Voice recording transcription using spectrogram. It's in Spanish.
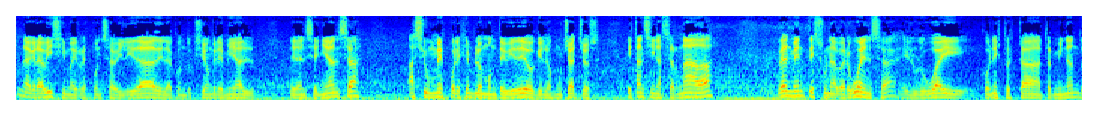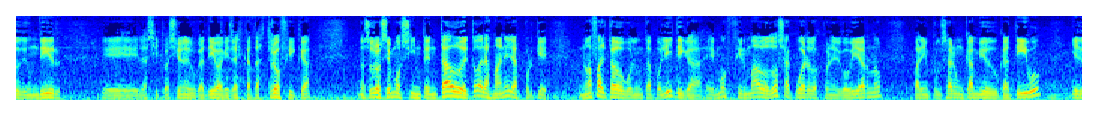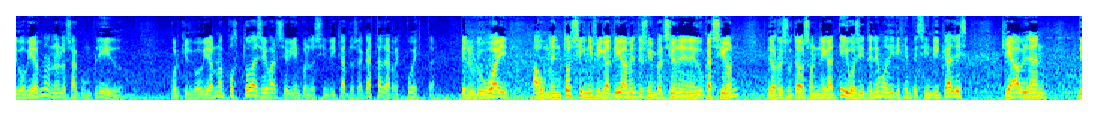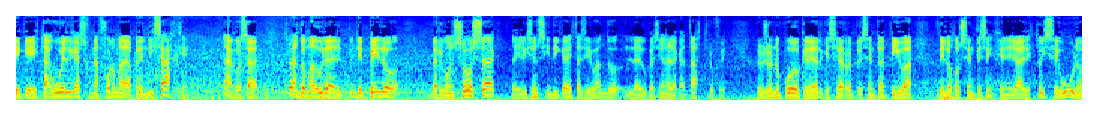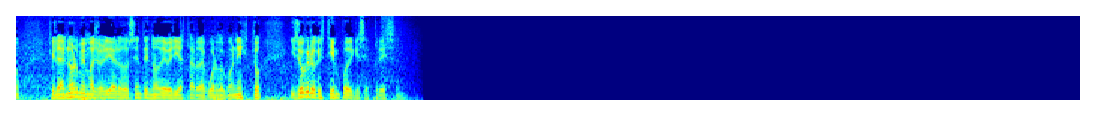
Es una gravísima irresponsabilidad de la conducción gremial de la enseñanza. Hace un mes, por ejemplo, en Montevideo, que los muchachos están sin hacer nada. Realmente es una vergüenza. El Uruguay con esto está terminando de hundir eh, la situación educativa que ya es catastrófica. Nosotros hemos intentado de todas las maneras, porque no ha faltado voluntad política, hemos firmado dos acuerdos con el gobierno para impulsar un cambio educativo y el gobierno no los ha cumplido, porque el gobierno apostó a llevarse bien con los sindicatos. Acá está la respuesta. El Uruguay aumentó significativamente su inversión en educación, los resultados son negativos y tenemos dirigentes sindicales que hablan de que esta huelga es una forma de aprendizaje. Una cosa, es una tomadura de pelo vergonzosa. La dirección sindical está llevando la educación a la catástrofe, pero yo no puedo creer que sea representativa de los docentes en general. Estoy seguro que la enorme mayoría de los docentes no debería estar de acuerdo con esto y yo creo que es tiempo de que se expresen.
